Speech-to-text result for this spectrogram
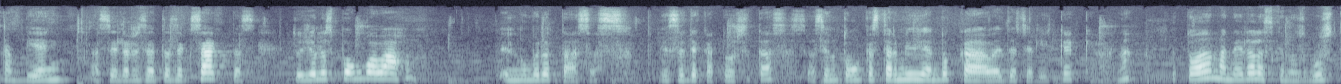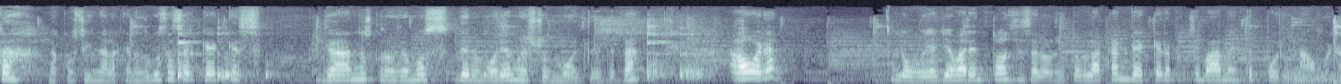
también hacer las recetas exactas. Entonces yo les pongo abajo el número de tazas. Ese es de 14 tazas. Así no tengo que estar midiendo cada vez de hacer el queque, ¿verdad? De todas maneras, las que nos gusta la cocina, la que nos gusta hacer queques, ya nos conocemos de memoria nuestros moldes, ¿verdad? Ahora lo voy a llevar entonces al hornito Black and Decker aproximadamente por una hora.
